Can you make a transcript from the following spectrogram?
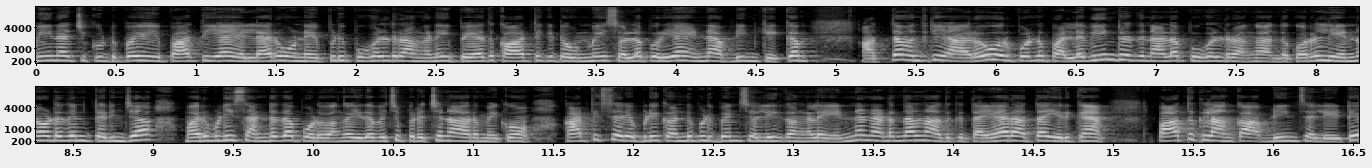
மீனாட்சி கூட்டு போய் பார்த்தியா எல்லாரும் உன்னை எப்படி புகழ்றாங்கன்னு இப்போயாவது கார்த்திகிட்ட உண்மையை சொல்ல போறியா? என்ன? அப்படின்னு கேட்க அத்தை வந்துட்டு யாரோ ஒரு பொண்ணு பல்லவின்றதுனால புகழ்றாங்க. அந்த குரல் என்னோடதுன்னு தெரிஞ்சால் மறுபடியும் சண்டை தான் போடுவாங்க. இதை வச்சு பிரச்சனை ஆரம்பிக்கும். கார்த்திக் சார் எப்படி கண்டுபிடிப்பேன்னு சொல்லியிருக்காங்களே என்ன நடந்தாலும் நான் அதுக்கு தயாராக தான் இருக்கேன். பார்த்துக்கலாம்க்கா அப்படின்னு சொல்லிட்டு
